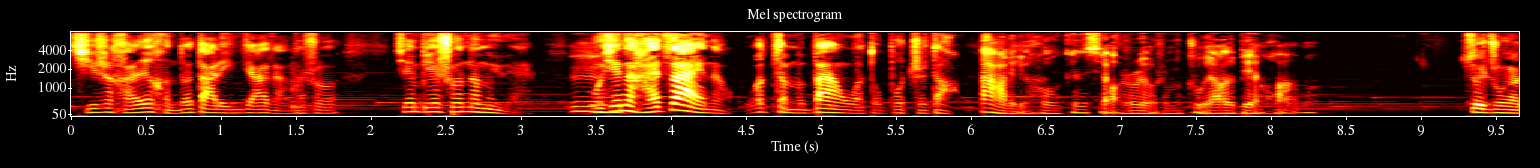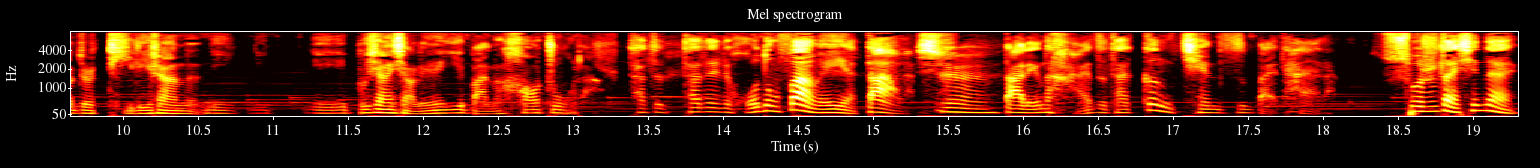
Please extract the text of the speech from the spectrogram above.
其实还有很多大龄家长，他说先别说那么远，嗯我现在还在呢，我怎么办我都不知道。大了以后跟小时候有什么主要的变化吗？最重要就是体力上的，你你你不像小林一把能薅住了，他的他的这活动范围也大了。是大龄的孩子他更千姿百态了。说实在，现在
